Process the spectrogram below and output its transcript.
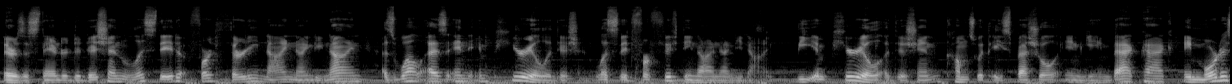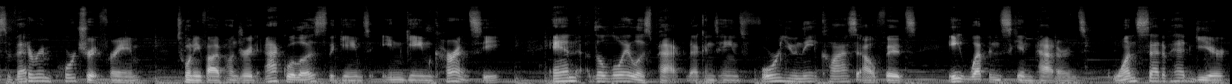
There's a standard edition listed for $39.99 as well as an Imperial edition listed for $59.99. The Imperial edition comes with a special in-game backpack, a Mortis veteran portrait frame, 2500 Aquilas, the game's in-game currency, and the Loyalist pack that contains 4 unique class outfits, 8 weapon skin patterns, 1 set of headgear,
